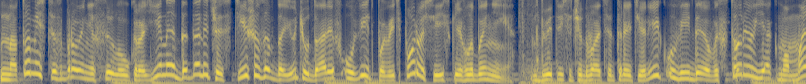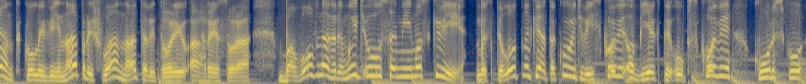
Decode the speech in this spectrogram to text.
Натомість Збройні сили України дедалі частіше завдають ударів у відповідь по російській глибині. 2023 рік увійде в історію як момент, коли війна прийшла на територію агресора. Бавовна гримить у самій Москві. Безпілотники атакують військові об'єкти у Пскові, Курську,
